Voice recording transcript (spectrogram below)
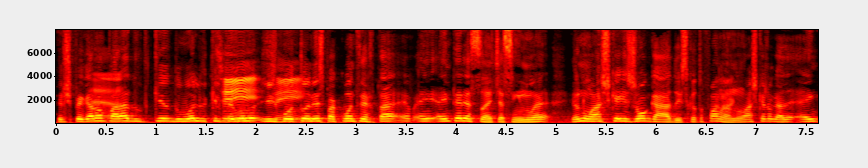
Eles pegaram a parada do, que, do olho que ele Sim, pegou no- e sim. botou nesse pra consertar. É, é- é interessante, assim, não é. Eu não acho que é jogado, isso que eu tô falando. Não acho que é jogado. É-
